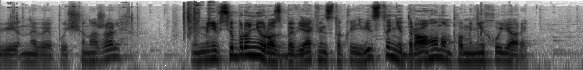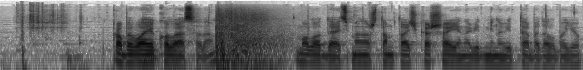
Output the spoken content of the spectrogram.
Не, ві- не випущу, на жаль. Він мені всю броню розбив, як він з такої відстані драгоном по мені хуярить. Пробиває колеса, да? Молодець, в мене ж там тачка ще є, на відміну від тебе, долбойоб.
